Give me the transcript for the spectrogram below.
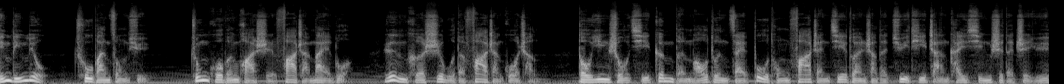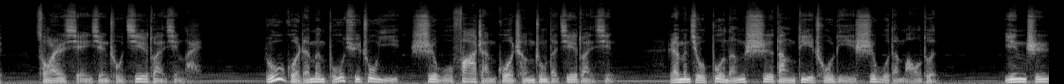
零零六出版总序：中国文化史发展脉络。任何事物的发展过程，都应受其根本矛盾在不同发展阶段上的具体展开形式的制约，从而显现出阶段性来。如果人们不去注意事物发展过程中的阶段性，人们就不能适当地处理事物的矛盾。因之，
